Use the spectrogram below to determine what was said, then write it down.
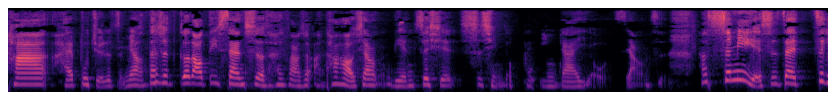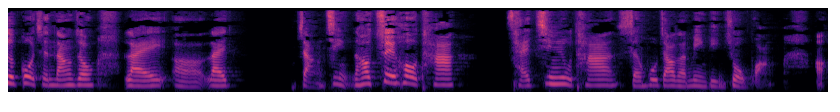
他还不觉得怎么样，但是割到第三次了，他就发现啊，他好像连这些事情都不应该有这样子。他生命也是在这个过程当中来呃来长进，然后最后他才进入他神呼召的命定做王。好，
